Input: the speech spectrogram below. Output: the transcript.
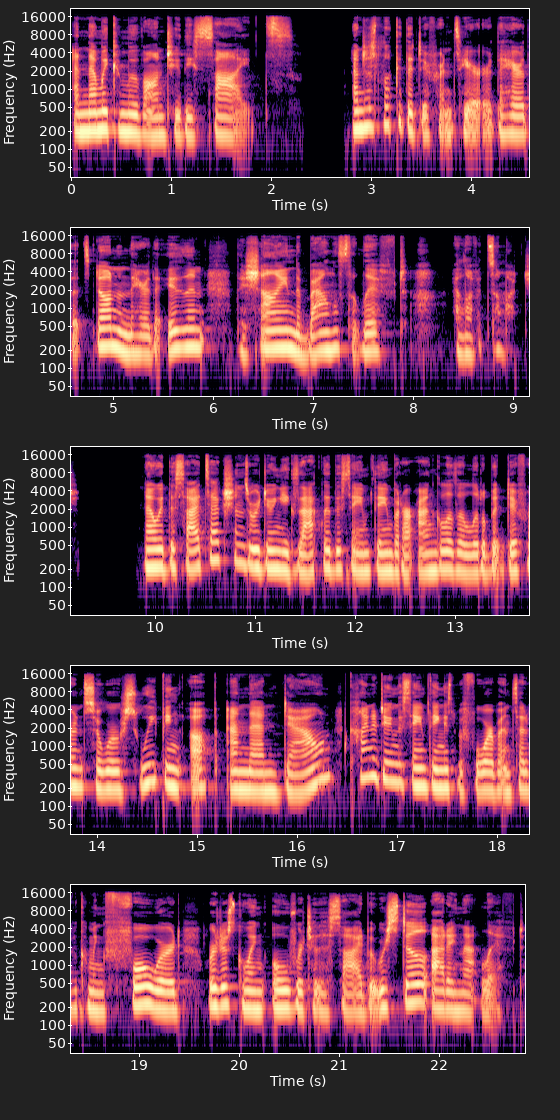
and then we can move on to the sides. And just look at the difference here the hair that's done and the hair that isn't, the shine, the bounce, the lift. I love it so much. Now, with the side sections, we're doing exactly the same thing, but our angle is a little bit different. So we're sweeping up and then down, kind of doing the same thing as before, but instead of coming forward, we're just going over to the side, but we're still adding that lift.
